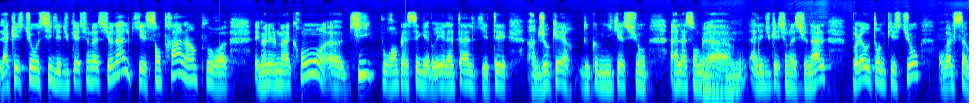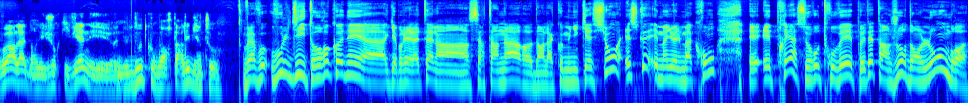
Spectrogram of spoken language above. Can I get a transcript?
La question aussi de l'éducation nationale qui est centrale hein, pour euh, Emmanuel Macron, euh, qui, pour remplacer Gabriel Attal, qui était un joker de communication à l'Assemblée, à, l'éducation nationale. Voilà autant de questions. On va le savoir là dans les jours qui viennent et euh, nul doute qu'on va en reparler bientôt. Vous, le dites, on reconnaît à Gabriel Attal un, certain art dans la communication. Est-ce que Emmanuel Macron est, prêt à se retrouver peut-être un jour dans l'ombre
